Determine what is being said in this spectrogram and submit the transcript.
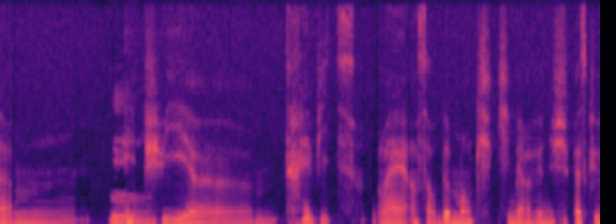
Euh, et hmm. puis, euh, très vite, ouais, un sort de manque qui m'est revenu. Parce que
